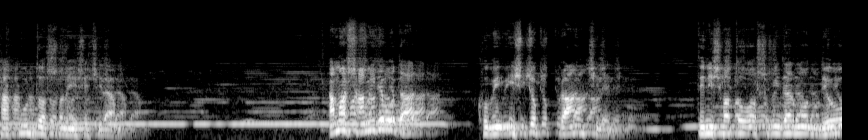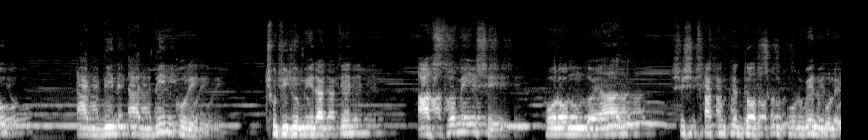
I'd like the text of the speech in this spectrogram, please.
ঠাকুর দর্শনে এসেছিলাম। আমার স্বামী দেবতা খুবই ইষ্ট প্রাণ ছিলেন। তিনি শত অসুবিধার মধ্যেও একদিন একদিন করে ছুটি জমিয়ে রাখতেন। আশ্রমে এসে পরম দয়াল শিশু ঠাকুরকে দর্শন করবেন বলে।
